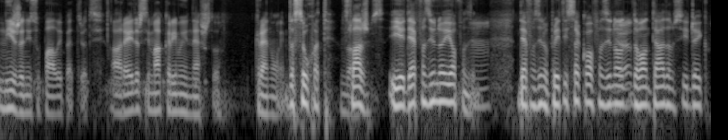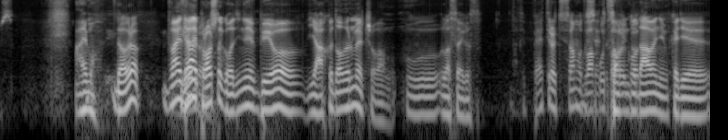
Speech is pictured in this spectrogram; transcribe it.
niže nisu pali Patriotsi. A Raidersi makar imaju nešto. Krenulo im. Da se uhvate, Da. slažem se. I defanzivno i ofanzivno. Mm. Defanzivno pritisak, ofanzivno Yes. Davonte Adams i Jacobs. Ajmo. Dobro. 22 Gledaj, prošle godine je bio jako dobar meč ovamo u Las Vegasu. Patriotsi samo dva puta Sa ove ovim godine. dodavanjem kad je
